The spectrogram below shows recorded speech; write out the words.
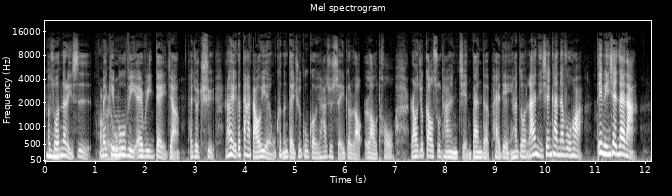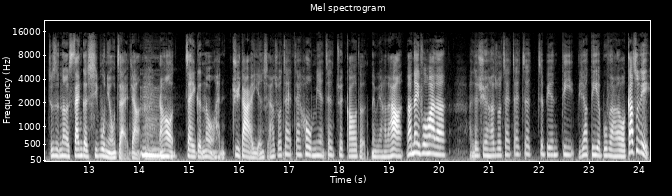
他说那里是 making movie every day，这样他就去。然后有一个大导演，我可能得去 Google 一下他是谁，一个老老头，然后就告诉他很简单的拍电影。他说：“来，你先看那幅画，地平线在哪？”就是那个三个西部牛仔这样，嗯、然后在一个那种很巨大的岩石，他说在在后面，在最高的那边。他说好，那那幅画呢？他就去，他说在在这这边低比较低的部分。他说我告诉你，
